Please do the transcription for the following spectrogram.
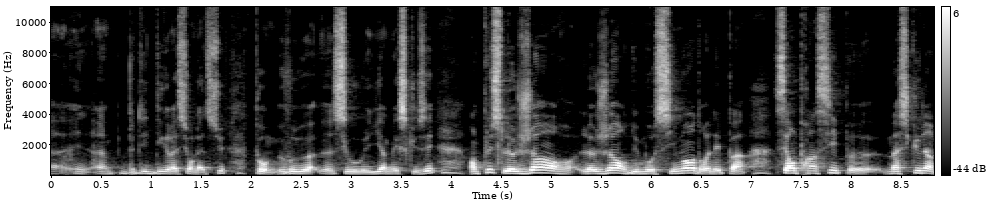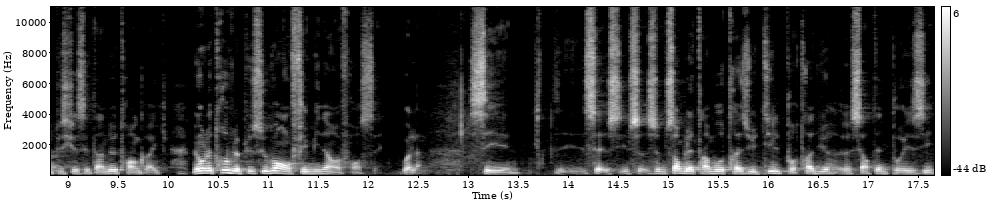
euh, une petite digression là-dessus, pour euh, si vous voulez bien m'excuser. En plus, le genre, le genre du mot simandre n'est pas. C'est en principe euh, masculin, puisque c'est un neutre en grec. Mais on le trouve le plus souvent en féminin en français. Voilà. C'est, ça me semble être un mot très utile pour traduire certaines poésies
